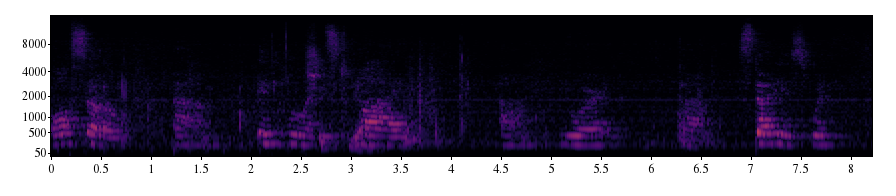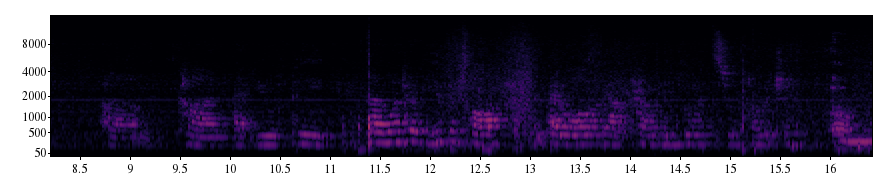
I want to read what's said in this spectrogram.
also um, influenced yeah. by um, your um, studies with at U of P. And I wonder if you could talk at all about how it influenced your poetry. Um,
